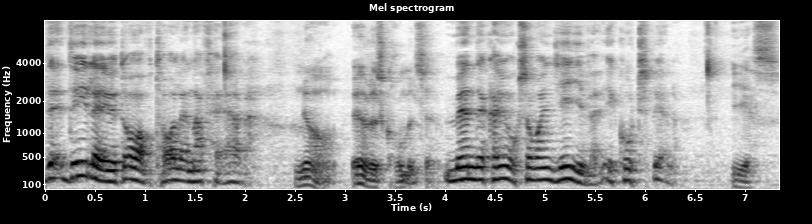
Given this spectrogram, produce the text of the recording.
the, deal är ju ett avtal, en affär. Ja, överenskommelse. Men det kan ju också vara en giv i kortspel. Yes.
